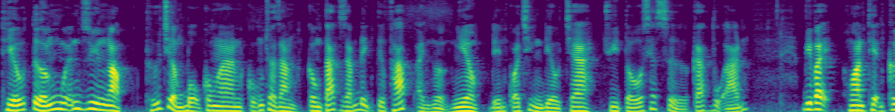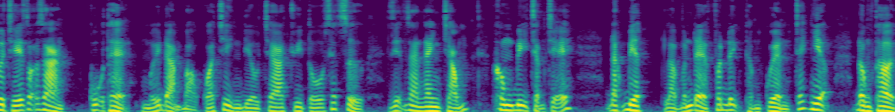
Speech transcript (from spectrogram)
Thiếu tướng Nguyễn Duy Ngọc, Thứ trưởng Bộ Công an cũng cho rằng công tác giám định tư pháp ảnh hưởng nhiều đến quá trình điều tra, truy tố xét xử các vụ án. Vì vậy, hoàn thiện cơ chế rõ ràng, cụ thể mới đảm bảo quá trình điều tra truy tố xét xử diễn ra nhanh chóng, không bị chậm trễ, đặc biệt là vấn đề phân định thẩm quyền, trách nhiệm, đồng thời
